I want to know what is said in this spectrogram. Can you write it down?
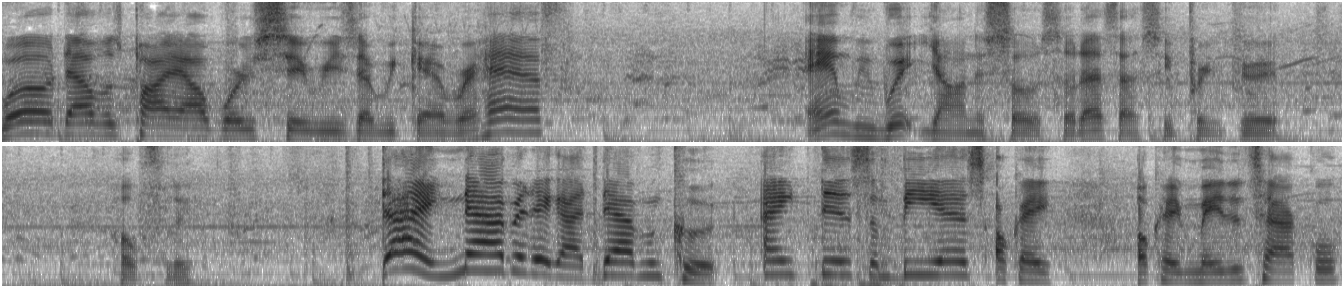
Well, that was probably our worst series that we could ever have. And we with Giannis, so, so that's actually pretty good. Hopefully. Dang, nabbit, they got Dalvin Cook. Ain't this some BS? Okay, okay, made the tackle.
